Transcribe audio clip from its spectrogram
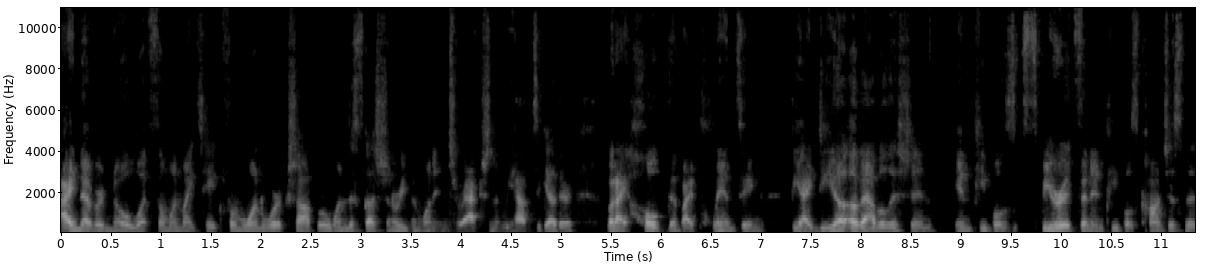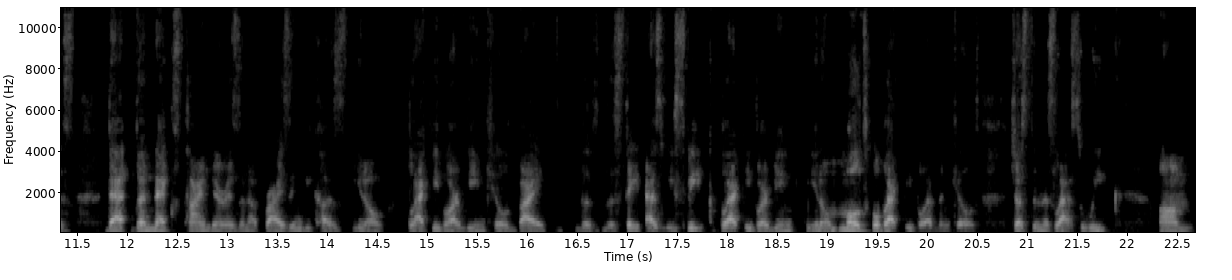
I never know what someone might take from one workshop or one discussion or even one interaction that we have together. But I hope that by planting the idea of abolition in people's spirits and in people's consciousness, that the next time there is an uprising, because, you know, black people are being killed by the, the state as we speak. Black people are being, you know, multiple black people have been killed just in this last week. Um,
